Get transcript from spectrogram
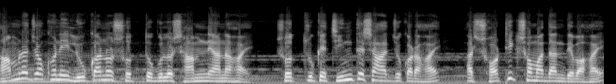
আমরা যখন এই লুকানো সত্যগুলো সামনে আনা হয়, শত্রুকে চিনতে সাহায্য করা হয় আর সঠিক সমাধান দেওয়া হয়,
